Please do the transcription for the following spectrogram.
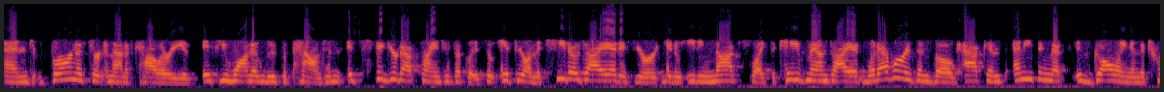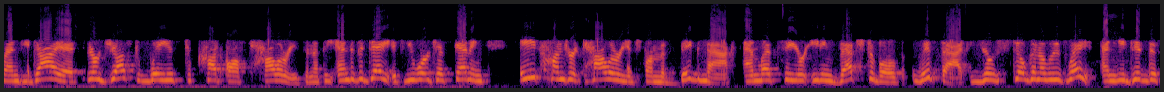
and burn a certain amount of calories if you want to lose a pound. And it's figured out scientifically. So if you're on the keto diet, if you're, you know, eating nuts like the caveman diet, whatever is in vogue, Atkins, anything that is going in the trendy diet, they're just ways to cut off calories. And at the end of the day, if you are just getting 800 calories from the Big Mac, and let's say you're eating vegetables with that, you're still going to lose weight. And he did this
